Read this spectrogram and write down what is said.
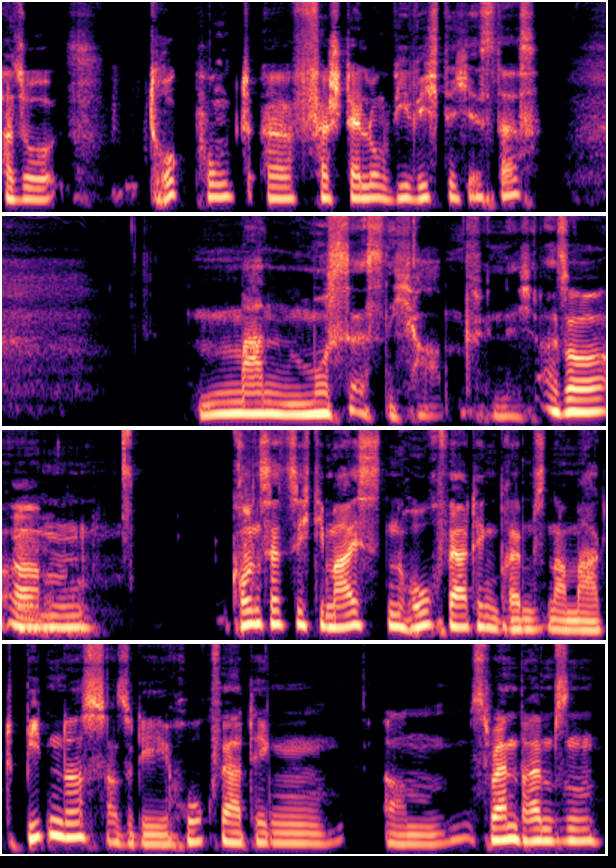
Also Druckpunktverstellung, äh, wie wichtig ist das? Man muss es nicht haben, finde ich. Also mhm. ähm, grundsätzlich die meisten hochwertigen Bremsen am Markt bieten das. Also die hochwertigen ähm, SRAM-Bremsen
